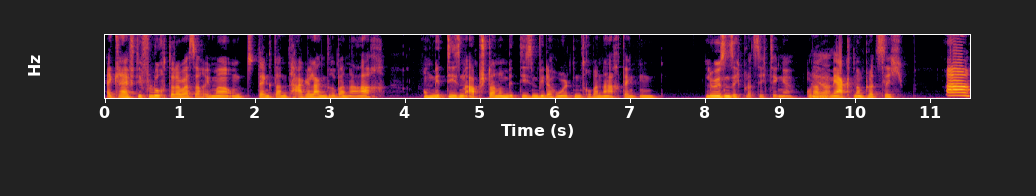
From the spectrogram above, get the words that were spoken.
ergreift die Flucht oder was auch immer und denkt dann tagelang drüber nach. Und mit diesem Abstand und mit diesem wiederholten drüber nachdenken lösen sich plötzlich Dinge. Oder Ja. merkt man plötzlich, ah,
